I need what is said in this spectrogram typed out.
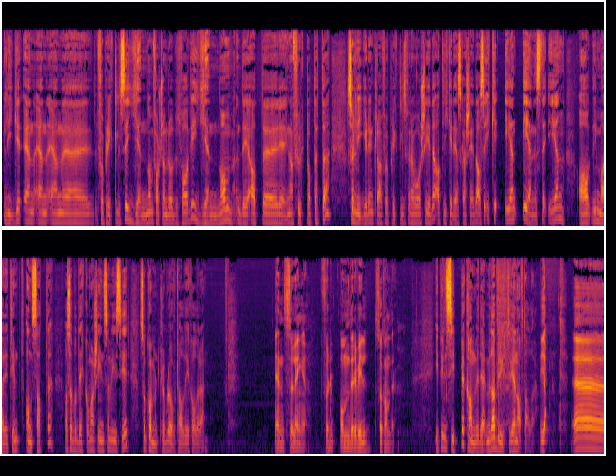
ligger en, en, en, eh, forpliktelse gjennom fartsområdeutvalget, gjennom det at eh, regjeringen har fulgt opp dette, så ligger det en klar forpliktelse fra vår side at ikke det skal skje. Det er altså ikke en eneste en av de maritimt ansatte, altså på dekk og maskin som vi sier, som kommer til å bli overtalt i Color Line. Enn så lenge. For om dere vil, så kan dere. I prinsippet kan vi det, men da bryter vi en avtale. Ja. Eh,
